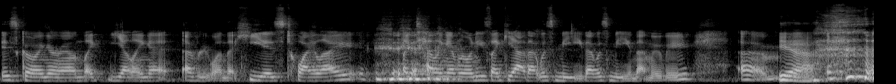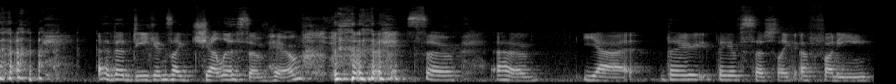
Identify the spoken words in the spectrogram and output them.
is going around like yelling at everyone that he is Twilight, like telling everyone he's like, yeah, that was me, that was me in that movie. Um, Yeah, and then Deacon's like jealous of him. so, um, yeah, they they have such like a funny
